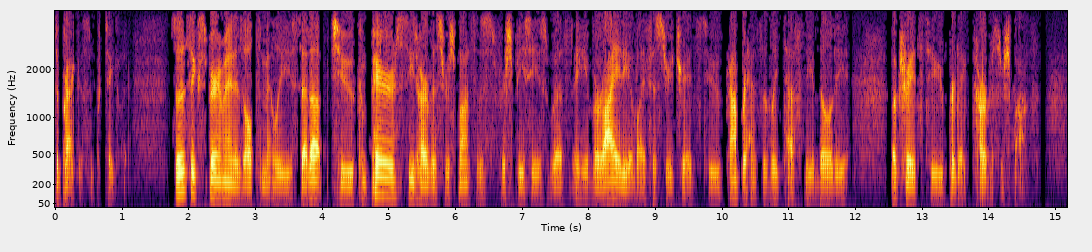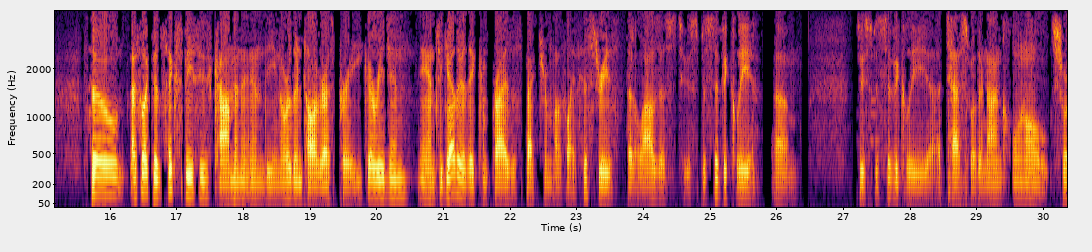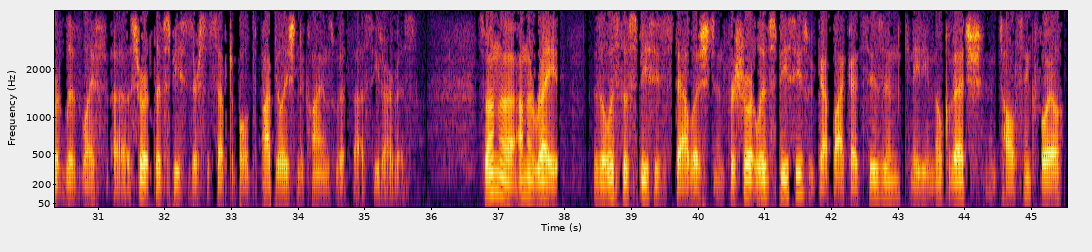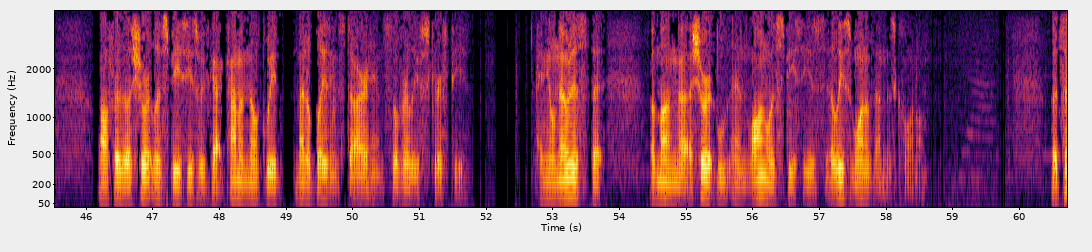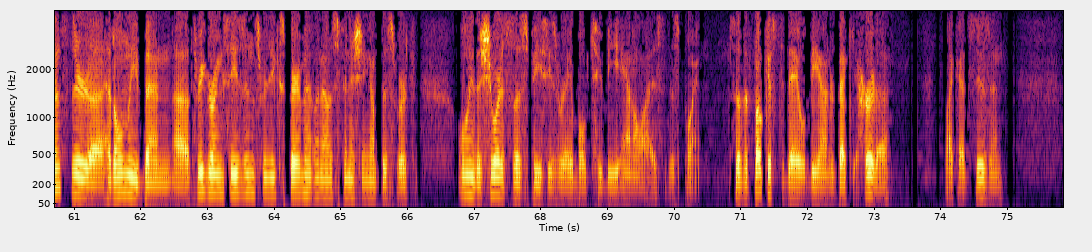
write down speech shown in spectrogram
to practice in particular. So this experiment is ultimately set up to compare seed harvest responses for species with a variety of life history traits to comprehensively test the ability of traits to predict harvest response. So I selected six species common in the northern tallgrass prairie ecoregion, and together they comprise a spectrum of life histories that allows us to specifically um, to specifically uh, test whether non-clonal short-lived life uh, short-lived species are susceptible to population declines with uh, seed harvest. So on the on the right is a list of species established, and for short-lived species, we've got black-eyed Susan, Canadian milkvetch, and tall cinquefoil, while for the short-lived species, we've got common milkweed, meadow blazing star, and silverleaf scurf pea. And you'll notice that among uh, short and long-lived species, at least one of them is clonal. But since there uh, had only been uh, three growing seasons for the experiment when I was finishing up this work, only the shortest lived species were able to be analyzed at this point. So the focus today will be on Rudbeckia hirta, like I'd Susan,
